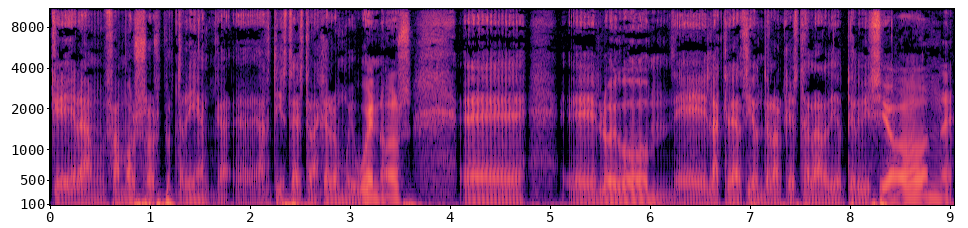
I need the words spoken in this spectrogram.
que eran famosos, pues tenían eh, artistas extranjeros muy buenos, eh, eh, luego eh, la creación de la Orquesta de la Radio Televisión, eh,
